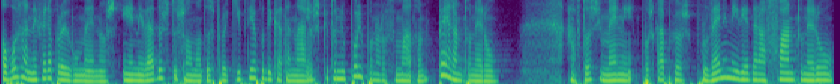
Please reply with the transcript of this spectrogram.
Όπως ανέφερα προηγουμένως, η ενυδάτωση τους σώματος προκύπτει από την κατανάλωση και των υπόλοιπων οροφημάτων πέραν του νερού. Αυτό σημαίνει πως κάποιος που δεν είναι ιδιαίτερα φαν του νερού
